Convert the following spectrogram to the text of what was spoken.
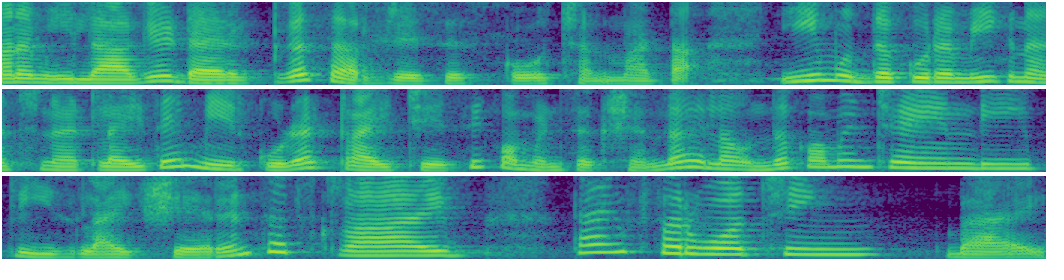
మనం ఇలాగే డైరెక్ట్గా సర్వ్ చేసేసుకోవచ్చు అనమాట ఈ ముద్ద కూర మీకు నచ్చినట్లయితే మీరు కూడా ట్రై చేసి కామెంట్ సెక్షన్లో ఎలా ఉందో కామెంట్ చేయండి. Please like share and subscribe thanks for watching bye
